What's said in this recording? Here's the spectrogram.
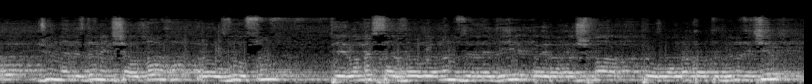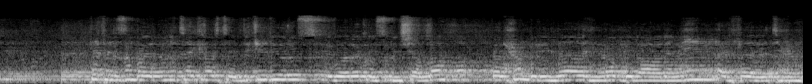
cümlenizden inşallah razı olsun. Peygamber sevdalarının düzenlediği bayramlaşma programına katıldığınız için tebrik ediyoruz. Mübarek olsun inşallah. Velhamdülillahi Rabbil Alemin. El Fatiha.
